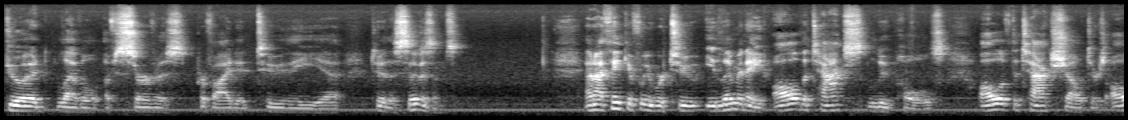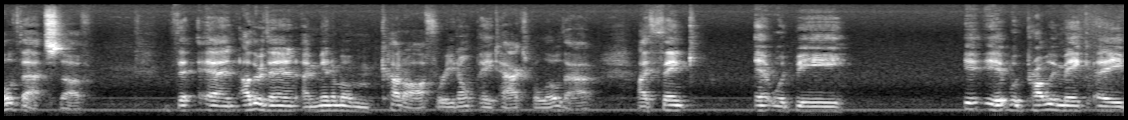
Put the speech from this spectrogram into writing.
good level of service provided to the uh, to the citizens. And I think if we were to eliminate all the tax loopholes, all of the tax shelters, all of that stuff, the, and other than a minimum cutoff where you don't pay tax below that, I think it would be. It, it would probably make a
